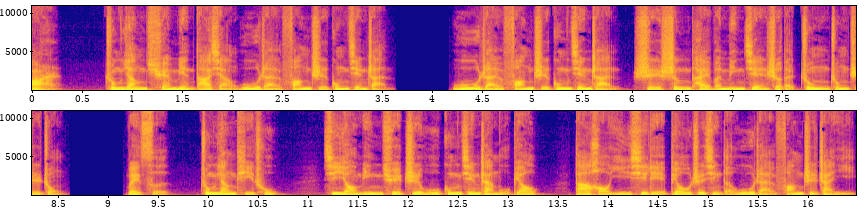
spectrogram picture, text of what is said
二、中央全面打响污染防治攻坚战。污染防治攻坚战是生态文明建设的重中之重。为此，中央提出，既要明确治污攻坚战目标，打好一系列标志性的污染防治战役，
